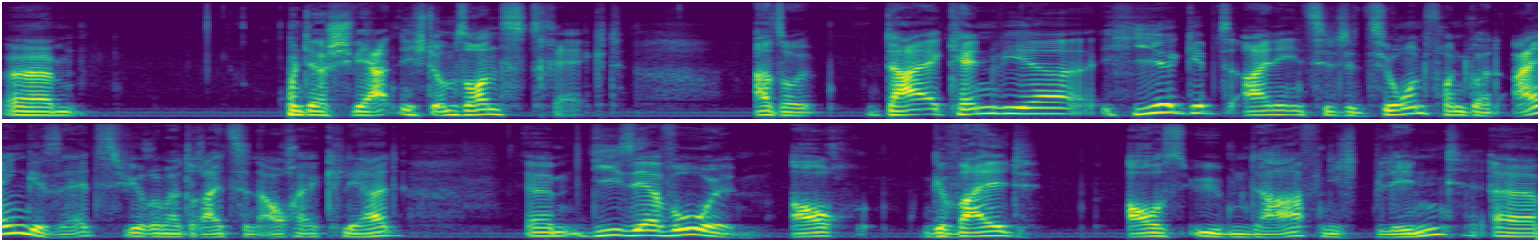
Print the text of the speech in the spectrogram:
ähm, und der Schwert nicht umsonst trägt. Also da erkennen wir, hier gibt es eine Institution von Gott eingesetzt, wie Römer 13 auch erklärt, ähm, die sehr wohl auch Gewalt ausüben darf, nicht blind, äh,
